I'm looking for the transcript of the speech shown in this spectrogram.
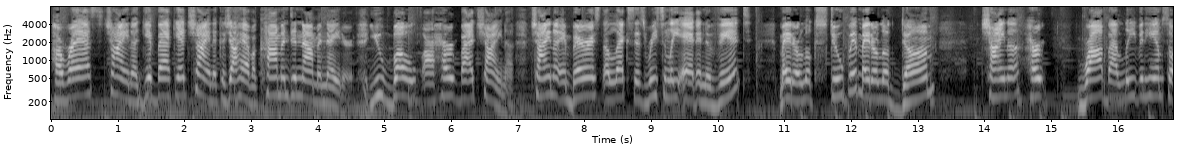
harass Chyna, get back at Chyna, because y'all have a common denominator. You both are hurt by Chyna. Chyna embarrassed Alexis recently at an event, made her look stupid, made her look dumb. Chyna hurt Rob by leaving him. So,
